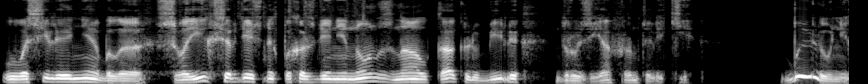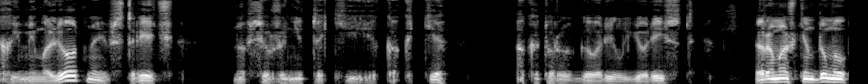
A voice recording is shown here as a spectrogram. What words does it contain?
У Василия не было своих сердечных похождений, но он знал, как любили друзья-фронтовики. Были у них и мимолетные встречи, но все же не такие, как те, о которых говорил юрист. Ромашкин думал,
